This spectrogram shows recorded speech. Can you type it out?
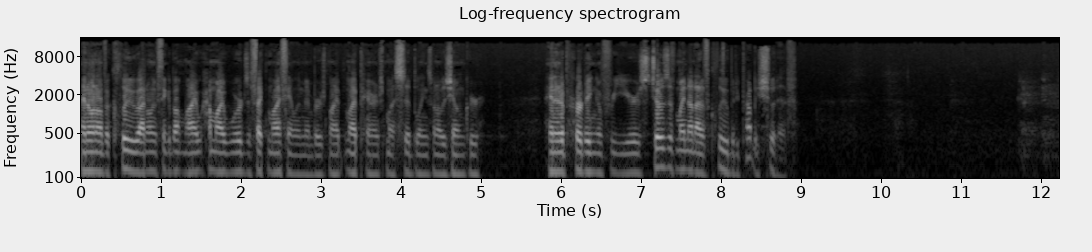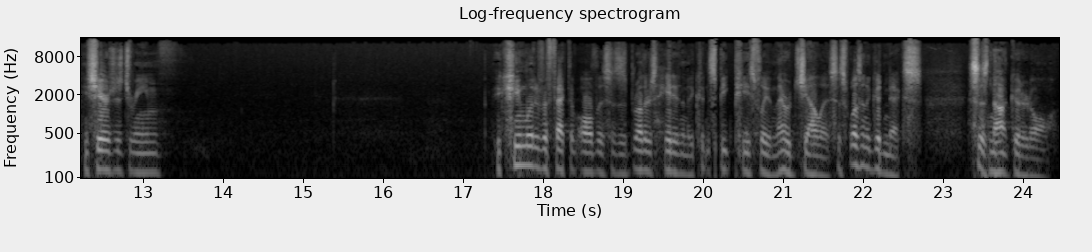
I don't have a clue. I don't even think about my, how my words affect my family members, my, my parents, my siblings when I was younger. I ended up hurting them for years. Joseph might not have a clue, but he probably should have. He shares his dream. The cumulative effect of all this is his brothers hated him. They couldn't speak peacefully, and they were jealous. This wasn't a good mix. This is not good at all.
